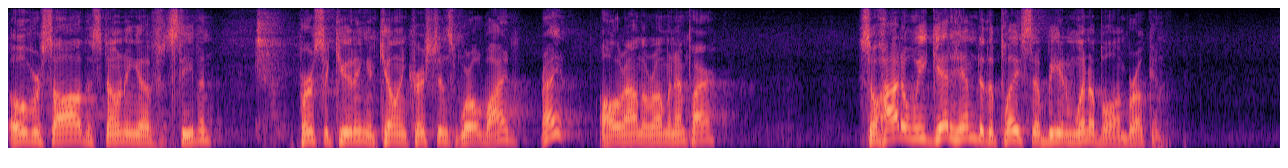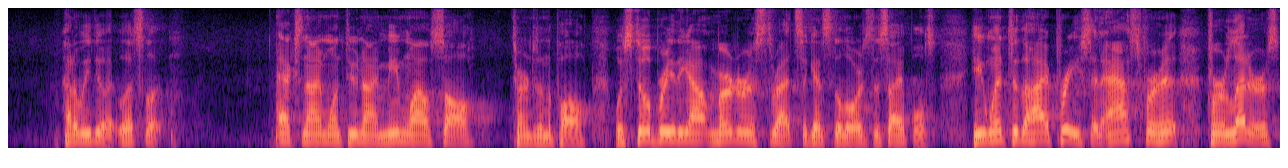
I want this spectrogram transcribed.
Oversaw the stoning of Stephen persecuting and killing Christians worldwide, right? All around the Roman Empire. So, how do we get him to the place of being winnable and broken? How do we do it? Let's look. Acts 9, 1 through 9. Meanwhile, Saul, turns into Paul, was still breathing out murderous threats against the Lord's disciples. He went to the high priest and asked for, for letters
